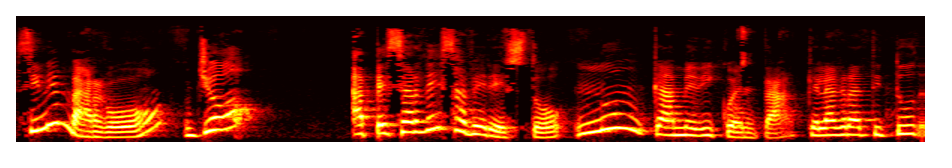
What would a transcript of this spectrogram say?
Sin embargo, yo, a pesar de saber esto, nunca me di cuenta que la gratitud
